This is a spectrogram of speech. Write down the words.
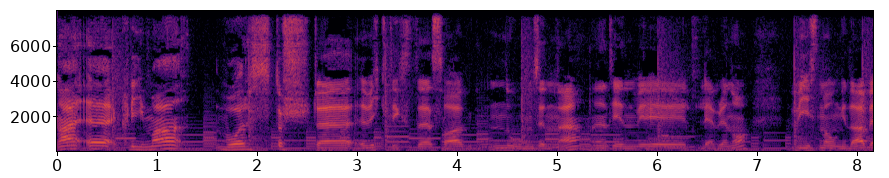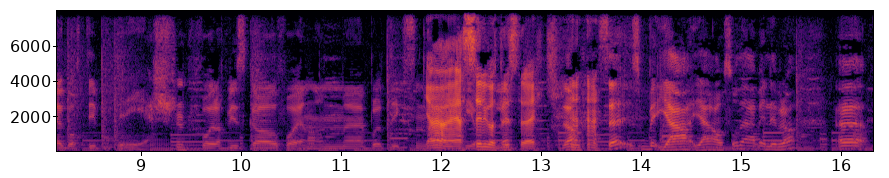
nei, eh, klima Vår største, viktigste sak noensinne, den tiden vi lever i nå. Vi som er unge da, vi har gått i bresjen for at vi skal få gjennom eh, politikk som Ja, ja, jeg ser godt i strek. Ja, se, jeg, jeg også, det er veldig bra. Eh,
